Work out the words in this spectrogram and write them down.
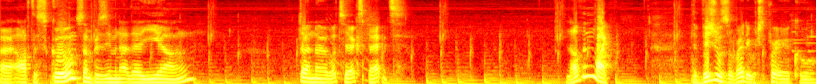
Alright, after school, so I'm presuming that they're young. Don't know what to expect. Loving like the visuals already, which is pretty cool.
